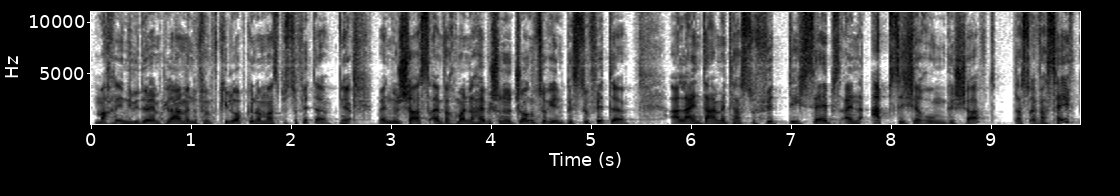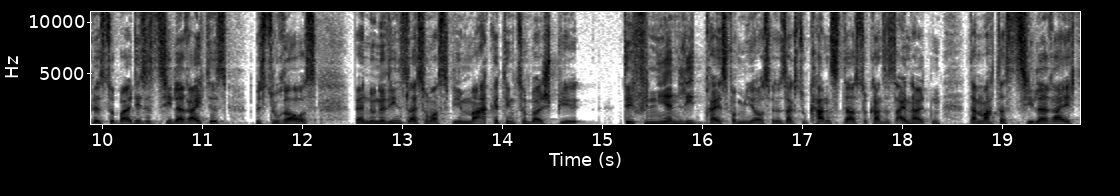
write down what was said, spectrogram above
Mach einen individuellen Plan. Wenn du fünf Kilo abgenommen hast, bist du fitter. Ja. Wenn du schaffst, einfach mal eine halbe Stunde joggen zu gehen, bist du fitter. Allein damit hast du für dich selbst eine Absicherung geschafft, dass du einfach safe bist. Sobald dieses Ziel erreicht ist, bist du raus. Wenn du eine Dienstleistung machst, wie Marketing zum Beispiel, Definier einen Leadpreis von mir aus. Wenn du sagst, du kannst das, du kannst es einhalten, dann mach das Ziel erreicht.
